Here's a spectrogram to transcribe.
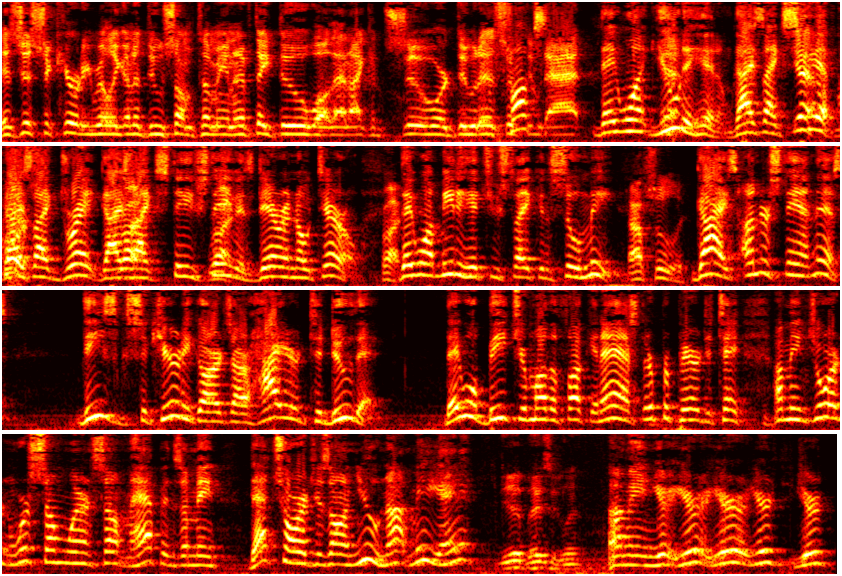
Is this security really going to do something to me? And if they do, well, then I can sue or do this or do that. They want you Yeah. to hit them. Guys like Yeah, Skip, guys like Drake, guys Right. like Steve Stevens, Darin Notaro. Right. They want me to hit you so they can sue me. Absolutely. Guys, understand this. These security guards are hired to do that. They will beat your motherfucking ass. They're prepared to take. I mean, Jordan, we're somewhere and something happens. I mean, that charge is on you, not me, ain't it? Yeah, basically. I mean, you're you're you're you're you're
